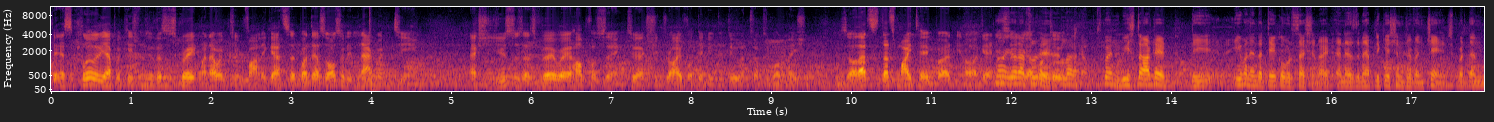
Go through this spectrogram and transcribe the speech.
there's clearly the application, this is great, my networking team finally gets it, but there's also the networking team actually use this as very, very helpful thing to actually drive what they need to do in terms of automation. So that's that's my take, but you know, again, no, you you're absolutely. you Look, when we started the even in the takeover session, right, and as an application-driven change, but then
